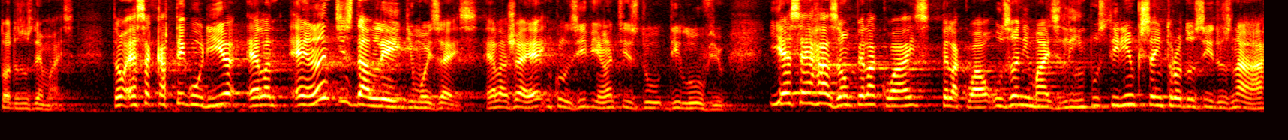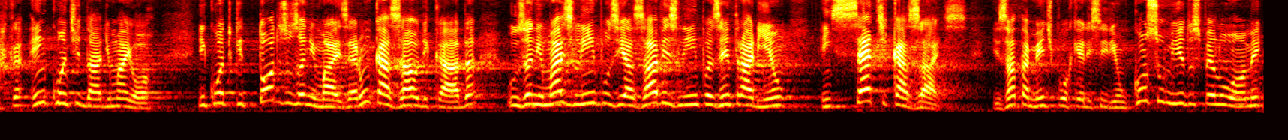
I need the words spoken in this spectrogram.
Todos os demais. Então, essa categoria ela é antes da lei de Moisés, ela já é, inclusive, antes do dilúvio. E essa é a razão pela, quais, pela qual os animais limpos teriam que ser introduzidos na arca em quantidade maior. Enquanto que todos os animais eram um casal de cada, os animais limpos e as aves limpas entrariam em sete casais, exatamente porque eles seriam consumidos pelo homem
